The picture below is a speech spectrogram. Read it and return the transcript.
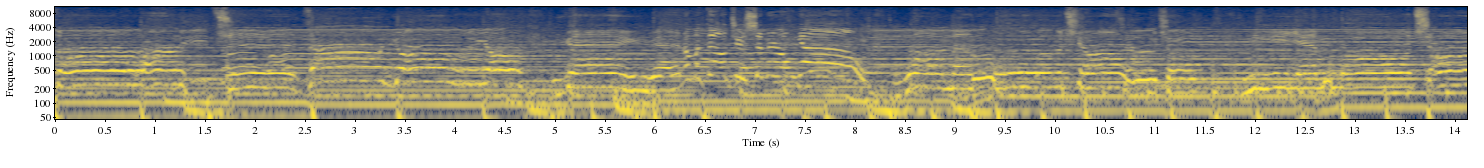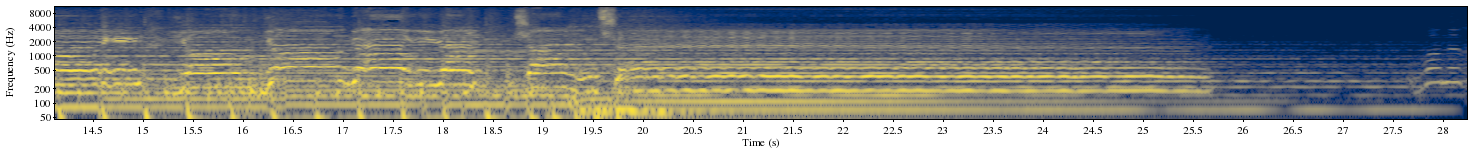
作王，直到永永远远。让我们高举神的荣耀，我们呼求中，你淹没仇敌，永永远远掌权。我们呼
